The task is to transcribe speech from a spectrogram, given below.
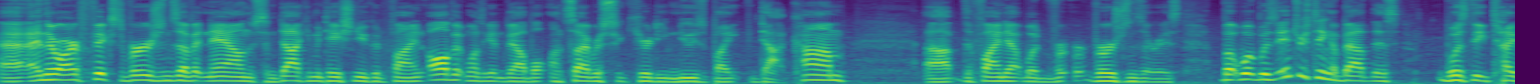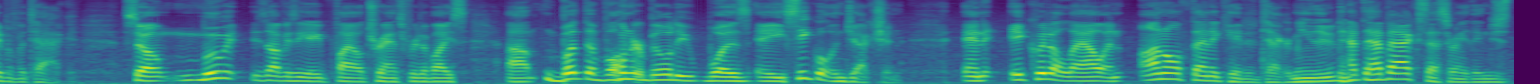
Uh, and there are fixed versions of it now, and there's some documentation you can find. All of it, once again, available on cybersecurity.newsbite.com uh, to find out what ver- versions there is. But what was interesting about this was the type of attack. So, MOVEit is obviously a file transfer device, um, but the vulnerability was a SQL injection. And it could allow an unauthenticated attacker, meaning they didn't have to have access or anything, just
